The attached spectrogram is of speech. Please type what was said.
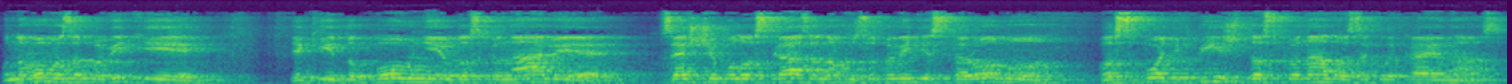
У новому заповіті, який доповнює, вдосконалює все, що було сказано у заповіті старому, Господь більш досконало закликає нас.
